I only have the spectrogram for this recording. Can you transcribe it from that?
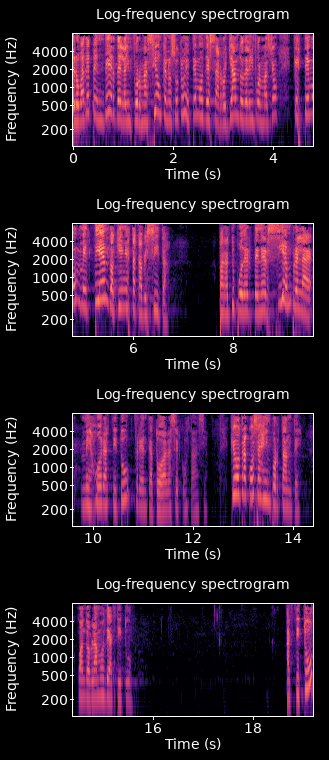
pero va a depender de la información que nosotros estemos desarrollando, de la información que estemos metiendo aquí en esta cabecita, para tú poder tener siempre la mejor actitud frente a todas las circunstancias. ¿Qué otra cosa es importante cuando hablamos de actitud? Actitud,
